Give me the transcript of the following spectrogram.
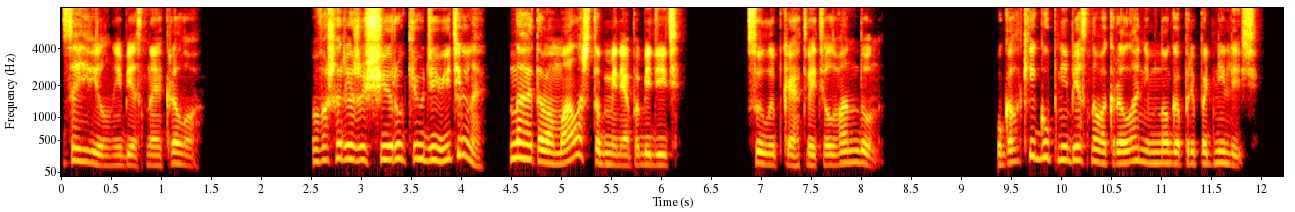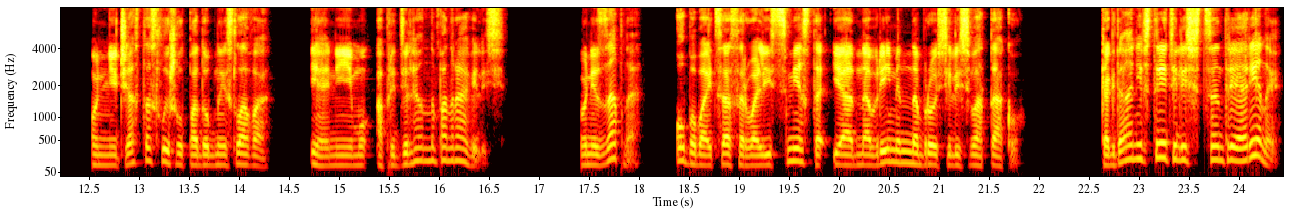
заявил Небесное Крыло. Ваши режущие руки удивительны, но этого мало, чтобы меня победить, с улыбкой ответил Ван Дун. Уголки губ Небесного Крыла немного приподнялись. Он не часто слышал подобные слова, и они ему определенно понравились. Внезапно Оба бойца сорвались с места и одновременно бросились в атаку. Когда они встретились в центре арены,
